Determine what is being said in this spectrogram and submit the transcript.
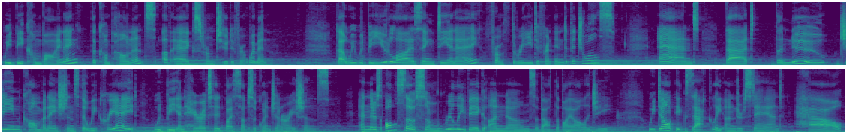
we'd be combining the components of eggs from two different women that we would be utilizing DNA from three different individuals and that the new gene combinations that we create would be inherited by subsequent generations. And there's also some really big unknowns about the biology. We don't exactly understand how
